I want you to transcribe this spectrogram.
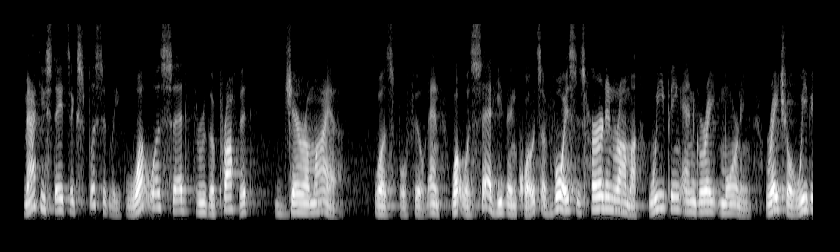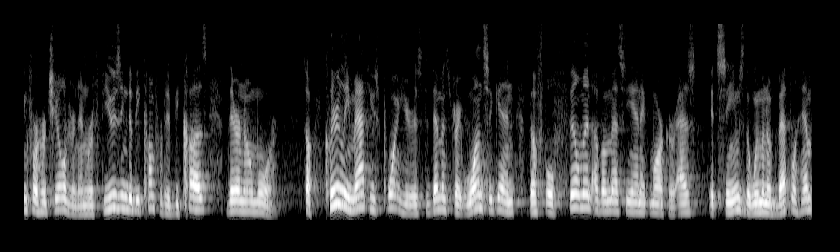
Matthew states explicitly what was said through the prophet Jeremiah was fulfilled. And what was said, he then quotes, a voice is heard in Ramah, weeping and great mourning. Rachel weeping for her children and refusing to be comforted because they're no more. So clearly, Matthew's point here is to demonstrate once again the fulfillment of a messianic marker. As it seems, the women of Bethlehem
